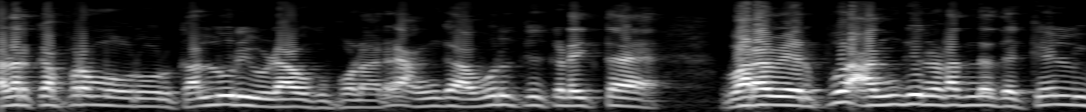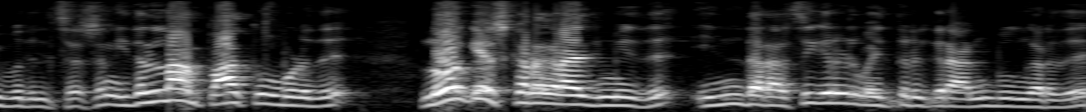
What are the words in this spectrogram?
அதற்கப்புறம் ஒரு ஒரு கல்லூரி விழாவுக்கு போனார். அங்கே அவருக்கு கிடைத்த வரவேற்பு அங்கு நடந்த கேள்வி பதில் செஷன் இதெல்லாம் பார்க்கும் பொழுது லோகேஷ் கனகராஜ் மீது இந்த ரசிகர்கள் வைத்திருக்கிற அன்புங்கிறது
